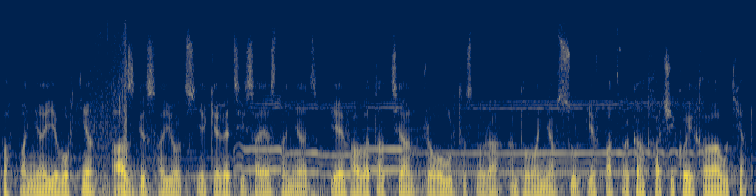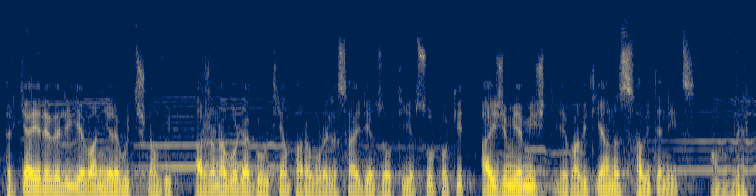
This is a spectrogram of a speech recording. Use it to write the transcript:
Պահպանյա եւ Օրտնյա ազգս հայոց, եկեղեցիս Հայաստանյաց եւ հավատացյալ ժողովուրդս նորա ընդհովանյավ Սուրբ եւ պատվական խաչի քոյի խաղաղության։ Փրկյա երևելի եւ աներևույթ շնամվույթ արժանավորյա գողության փառավորելս հայր եւ զորթի եւ Սուրբ հոգիտ այժմ եւ միշտ եւ հավիտյանս հավիտենից ամեն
